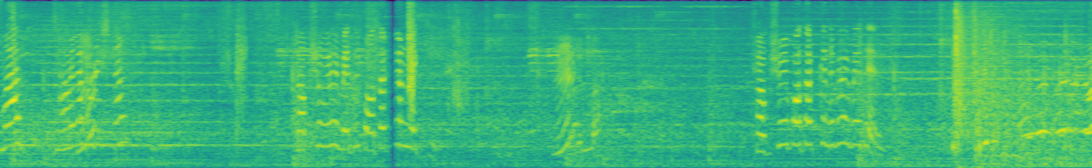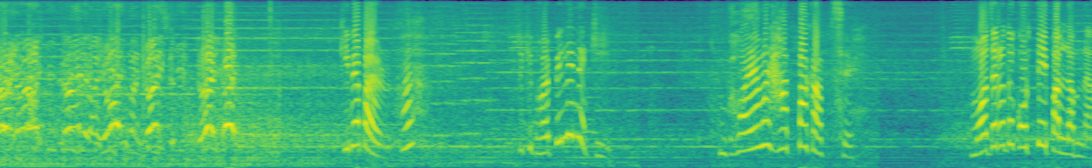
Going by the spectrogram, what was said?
রুমা ঝামেলা করিস না। সবসময় মেয়েদের পথ আটকান নাকি? হুম? সবসময় পথ আটকানি ভাই মেয়েদের? কি ব্যাপার হ্যাঁ? তুই কি ভয় পেলি নাকি? ভয় আমার হাত পা কাঁপছে। মজাটা তো করতেই পারলাম না।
